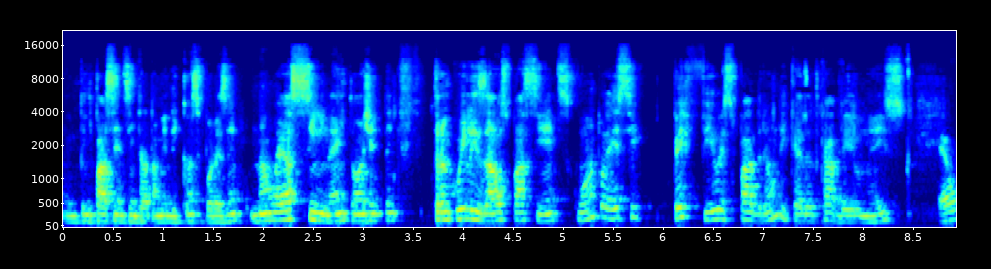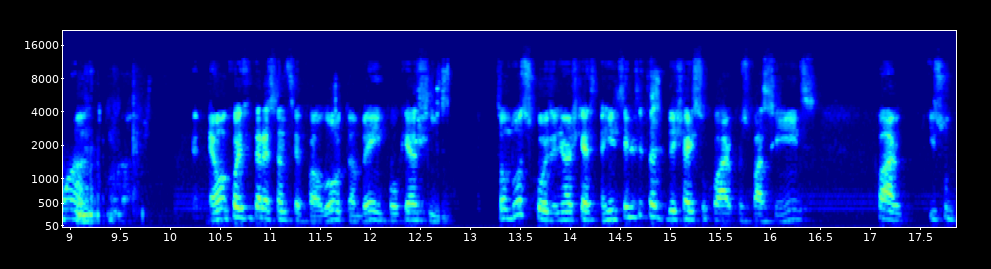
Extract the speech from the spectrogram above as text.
em pacientes em tratamento de câncer, por exemplo, não é assim, né? Então a gente tem que tranquilizar os pacientes quanto a esse perfil, esse padrão de queda de cabelo, não é isso? É uma, é uma coisa interessante que você falou também, porque assim, são duas coisas, né? Eu acho que a gente sempre tenta deixar isso claro para os pacientes. Claro, isso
